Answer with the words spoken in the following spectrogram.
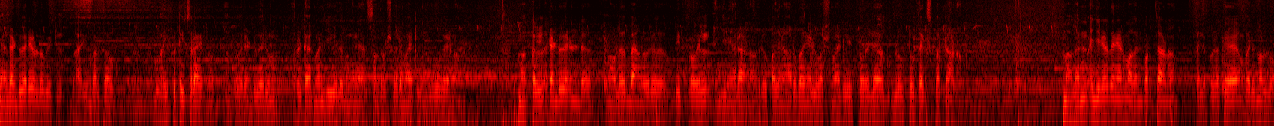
ഞാൻ രണ്ടുപേരേ ഉള്ളൂ വീട്ടിൽ. ഭാര്യയും ഭർത്താവും. വൈഫ് ടീച്ചറായിരുന്നു അപ്പോൾ രണ്ടുപേരും റിട്ടയർമെന്റ് ജീവിതം ഇങ്ങനെ സന്തോഷകരമായിട്ട് കൊണ്ടുപോവുകയാണ്. മക്കൾ രണ്ടുപേരുണ്ട്. മോൾ ബാംഗ്ലൂർ വിപ്രോയിൽ എഞ്ചിനീയറാണ് ഒരു പതിനാറ് പതിനേഴ് വർഷമായിട്ട് വിപ്രോയിൽ ബ്ലൂടൂത്ത് എക്സ്പെർട്ടാണ് മകൻ എഞ്ചിനീയർ തന്നെയാണ്. മകൻ പുറത്താണ്. വല്ലപ്പോഴൊക്കെ വരുന്നുള്ളൂ.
